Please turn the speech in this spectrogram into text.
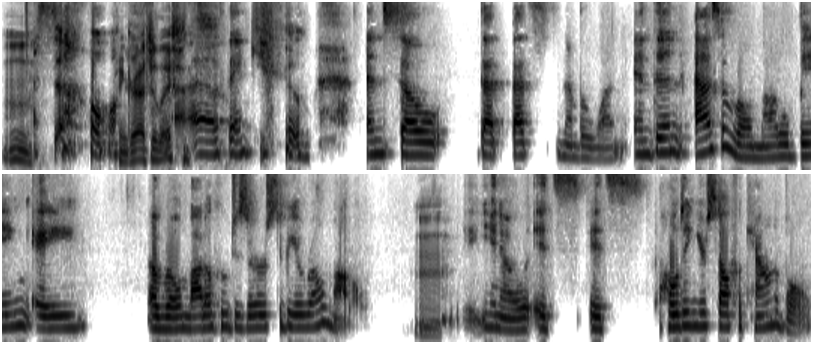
Mm. So, congratulations. Uh, thank you. And so that that's number one and then as a role model being a a role model who deserves to be a role model mm. you know it's it's holding yourself accountable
